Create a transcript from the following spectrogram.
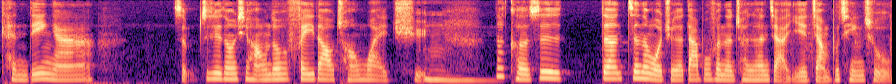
肯定啊，这这些东西好像都飞到窗外去。嗯，那可是，但真的，我觉得大部分的穿山甲也讲不清楚。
